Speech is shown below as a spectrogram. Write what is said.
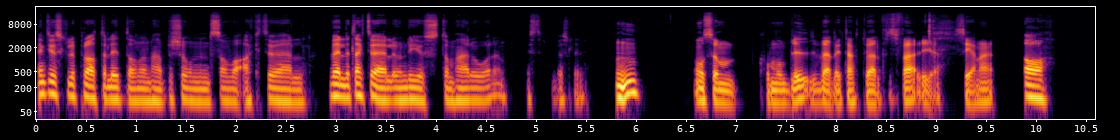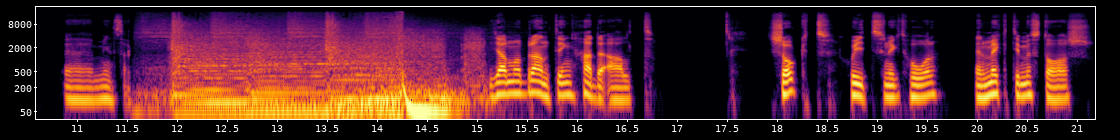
Tänkte jag skulle prata lite om den här personen som var aktuell, väldigt aktuell under just de här åren i Strindbergs liv. Mm. Och som kommer att bli väldigt aktuell för Sverige senare. Ja, eh, minst sagt. Hjalmar Branting hade allt. Tjockt, skitsnyggt hår, en mäktig mustasch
